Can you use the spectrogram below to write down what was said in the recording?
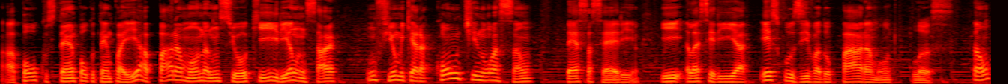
há poucos tempo, pouco tempo aí, a Paramount anunciou que iria lançar um filme que era continuação dessa série e ela seria exclusiva do Paramount Plus. Então,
